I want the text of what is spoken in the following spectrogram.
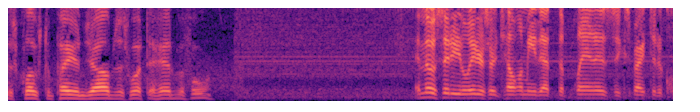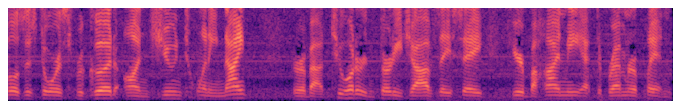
as close to paying jobs as what they had before. And those city leaders are telling me that the plant is expected to close its doors for good on June 29th. There are about 230 jobs, they say, here behind me at the Bremner plant in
